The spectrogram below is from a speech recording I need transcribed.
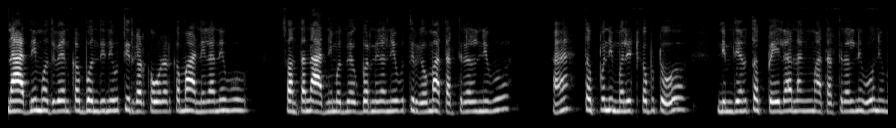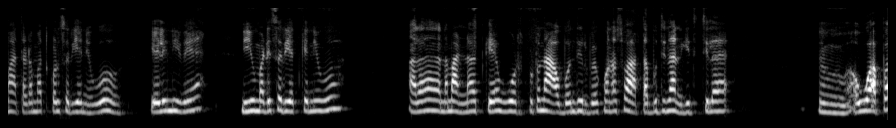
ನಾ ಆದ್ನಿ ಮದುವೆ ಅನ್ಕೊಂಡು ಬಂದು ನೀವು, ತಿರ್ಗಾಡ್ಕೊ ಓಡಾಡ್ಕೊ ಮಾಡಿಲ್ಲ ನೀವು. ಸ್ವಂತ ನಾದ್ನಿ ಮದುವೆಗೆ ಬರ್ಲಿಲ್ಲ ನೀವು, ತಿರ್ಗಾ ಮಾತಾಡ್ತಿರಲ್ಲ ನೀವು. ಹಾಂ ತಪ್ಪು ನಿಮ್ಮಲ್ಲಿ ಇಟ್ಕೊಬಿಟ್ಟು ನಿಮ್ದೇನು ತಪ್ಪೇ ಇಲ್ಲ ನಂಗೆ ಮಾತಾಡ್ತಿರಲ್ಲ ನೀವು ನೀವು ಮಾತಾಡೋ ಮಾತ್ಕೊಳ್ಳಿ ಸರಿಯಾ ನೀವು? ಹೇಳಿ ನೀವೇ, ನೀವು ಮಾಡಿ ಸರಿ ಅದಕ್ಕೆ ನೀವು. ಅಲ್ಲ, ನಮ್ಮ ಅಣ್ಣ ಅದಕ್ಕೆ ಓಡಿಸ್ಬಿಟ್ಟು ನಾವು ಬಂದಿರಬೇಕು ಅನ್ನೋ ಸ್ವಾರ್ಥ ಬುದ್ಧಿ ನನಗಿತ್ತಿಲ್ಲ ಅವು ಅಪ್ಪ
